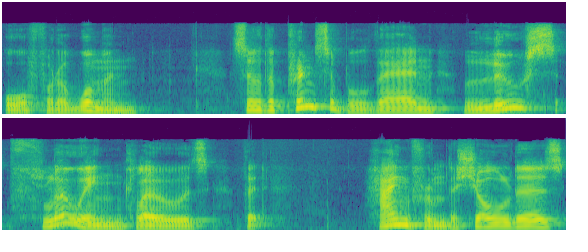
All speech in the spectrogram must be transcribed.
or for a woman. So the principle then, loose flowing clothes that hang from the shoulders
